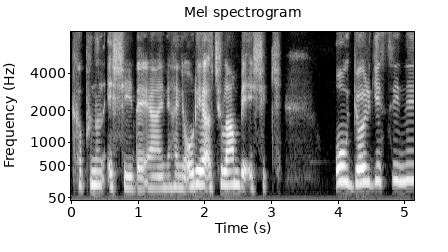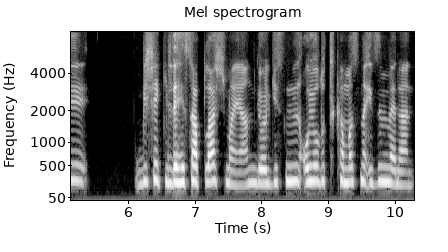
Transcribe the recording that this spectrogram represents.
kapının eşiği de yani hani oraya açılan bir eşik. O gölgesini bir şekilde hesaplaşmayan, gölgesinin o yolu tıkamasına izin veren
